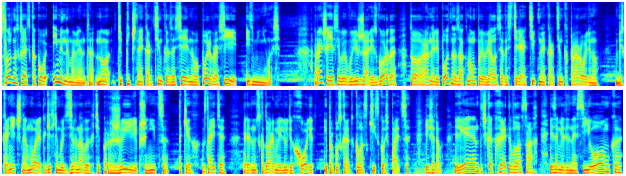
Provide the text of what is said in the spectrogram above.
Сложно сказать, с какого именно момента, но типичная картинка засеянного поля в России изменилась. Раньше, если вы выезжали из города, то рано или поздно за окном появлялась эта стереотипная картинка про родину. Бесконечное море каких-нибудь зерновых, типа ржи или пшеницы. Таких, знаете, рядом с которыми люди ходят и пропускают колоски сквозь пальцы. Еще там ленточка какая-то в волосах, и замедленная съемка,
